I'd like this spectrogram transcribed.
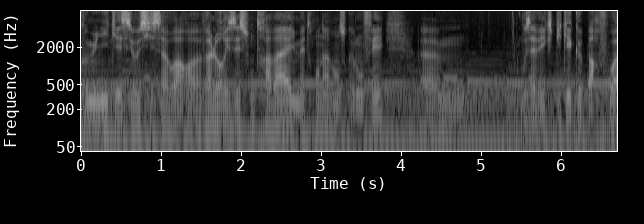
Communiquer, c'est aussi savoir euh, valoriser son travail, mettre en avant ce que l'on fait. Euh, vous avez expliqué que parfois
